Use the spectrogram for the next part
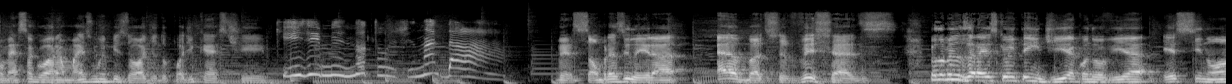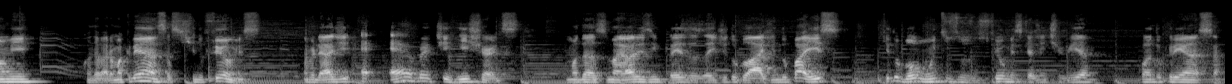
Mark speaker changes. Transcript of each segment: Speaker 1: Começa agora mais um episódio do podcast
Speaker 2: 15 minutos de nada.
Speaker 1: Versão brasileira Albert Richards. Pelo menos era isso que eu entendia quando eu via esse nome quando eu era uma criança assistindo filmes. Na verdade, é Herbert Richards, uma das maiores empresas aí de dublagem do país, que dublou muitos dos filmes que a gente via quando criança.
